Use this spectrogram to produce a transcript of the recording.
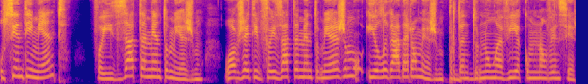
o sentimento foi exatamente o mesmo, o objetivo foi exatamente o mesmo e o legado era o mesmo. Portanto, uhum. não havia como não vencer.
